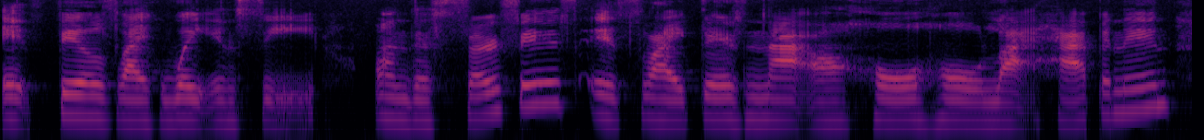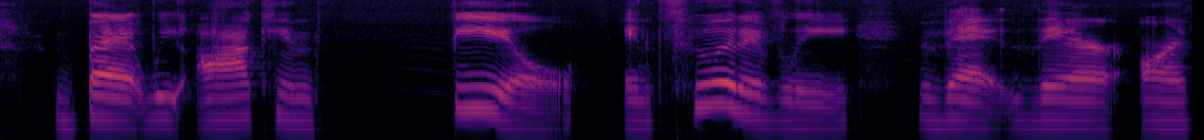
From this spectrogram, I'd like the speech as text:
it feels like wait and see. On the surface it's like there's not a whole whole lot happening but we all can feel intuitively that there are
